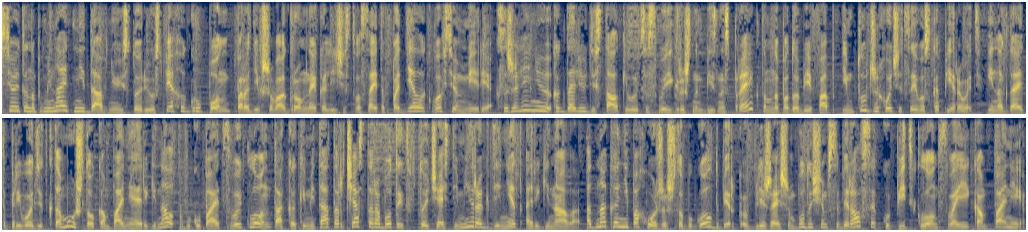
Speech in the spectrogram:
Все это напоминает недавнюю историю успеха Groupon, породившего огромное количество сайтов-подделок во всем мире. К сожалению, когда люди сталкиваются с выигрышным бизнес-проектом наподобие Fab, им тут же хочется его скопировать. Иногда это приводит к тому, что компания Оригинал выкупает свой клон, так как имитатор часто работает в той части мира, где нет оригинала. Однако не похоже, чтобы Голдберг в ближайшем будущем собирался купить клон своей компании.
